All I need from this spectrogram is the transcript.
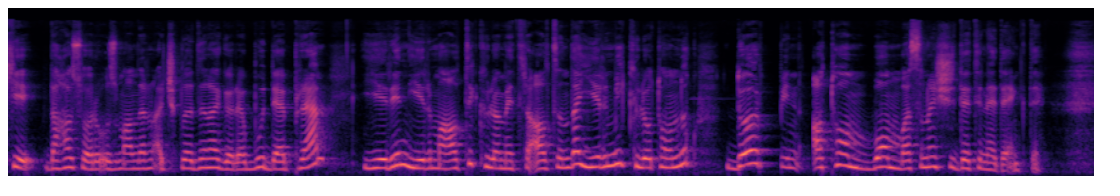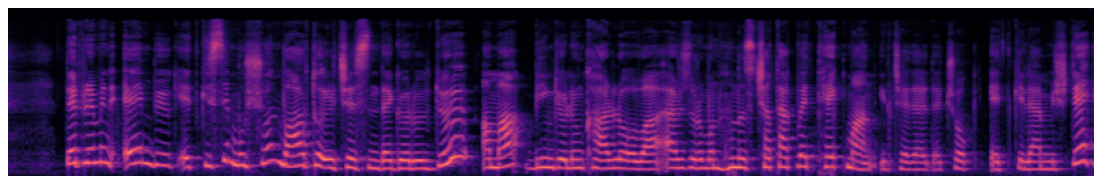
ki daha sonra uzmanların açıkladığına göre bu deprem yerin 26 kilometre altında 20 kilotonluk 4000 atom bombasının şiddetine denkti. Depremin en büyük etkisi Muş'un Varto ilçesinde görüldü ama Bingöl'ün Karlıova, Erzurum'un Hınız, Çatak ve Tekman ilçeleri de çok etkilenmişti.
